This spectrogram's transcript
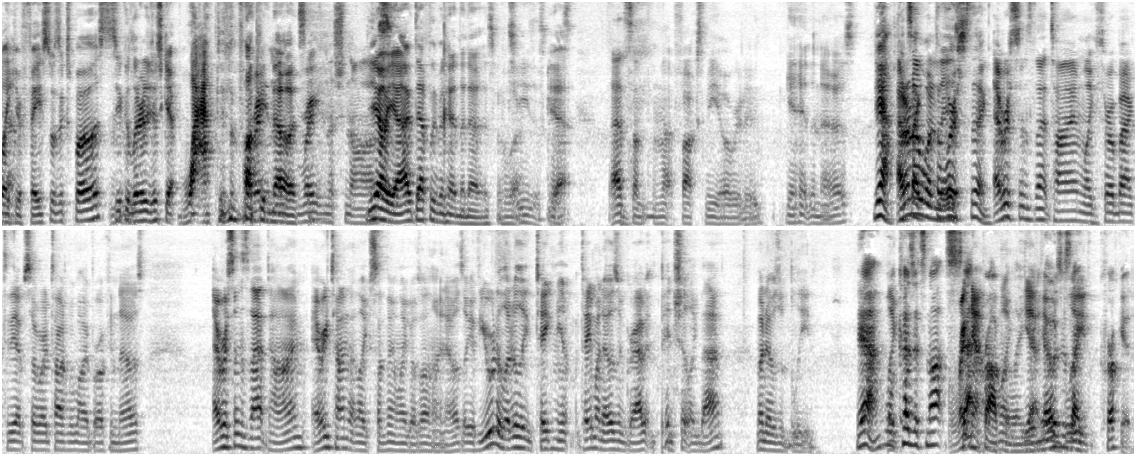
like Yeah. your face was exposed, so you could mm-hmm. literally just get whacked in the fucking right in nose. the, right in the schnoz. Yeah, yeah, I've definitely been hit in the nose before. Jesus Christ. Yeah, That's something that fucks me over, dude. Get hit in the nose. yeah. I don't know like, what the it is. worst thing. Ever since that time, like throwback to the episode where I talked about my broken nose. Ever since that time, every time that like something like goes on my nose, like if you were to literally take me take my nose and grab it and pinch it like that, my nose would bleed. Yeah, well, like, because it's not right set now, properly. like, yeah, Your nose is like crooked,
